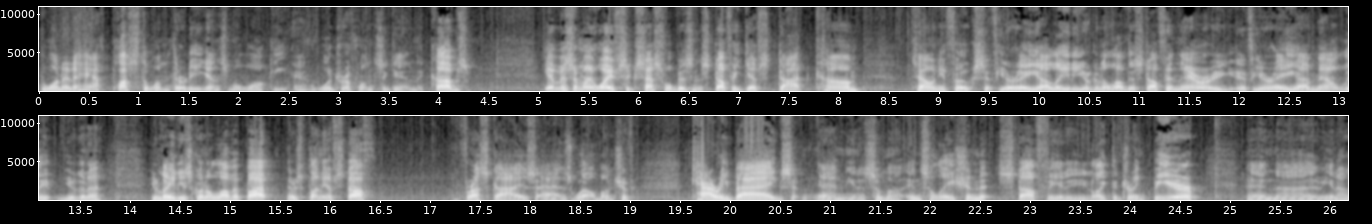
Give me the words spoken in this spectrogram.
the one and a half plus the 130 against Milwaukee and Woodruff. Once again, the Cubs. Yeah, visit my wife's successful business, DuffyGifts.com. Telling you folks, if you're a uh, lady, you're going to love this stuff in there, or if you're a uh, male, you're going to, your lady's going to love it. But there's plenty of stuff for us guys as well. A bunch of carry bags and you know some uh, insulation stuff. You, know, you like to drink beer and uh, you know,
